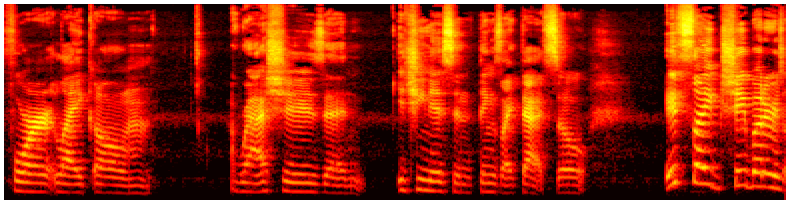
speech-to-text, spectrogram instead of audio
for like um rashes and itchiness and things like that. So it's like shea butter is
